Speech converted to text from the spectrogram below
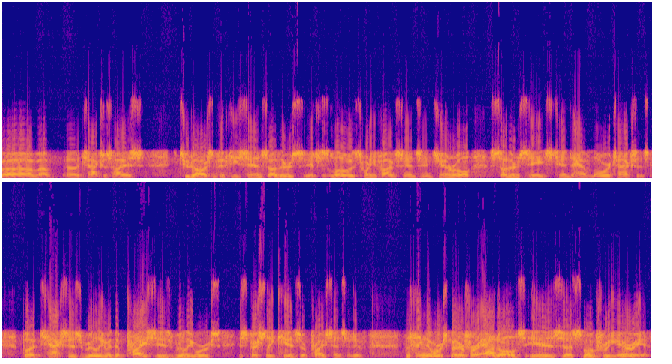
uh, a, a tax as high as $2.50. Others, it's as low as 25 cents. In general, southern states tend to have lower taxes. But taxes really, the price is really works, especially kids are price sensitive. The thing that works better for adults is uh, smoke-free areas.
